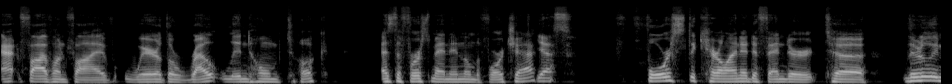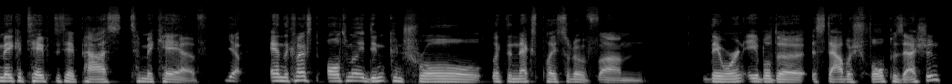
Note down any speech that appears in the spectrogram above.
at five on five where the route Lindholm took as the first man in on the forecheck Yes. forced the Carolina defender to literally make a tape to tape pass to Mikheyev. Yep. And the Canucks ultimately didn't control like the next play sort of um they weren't able to establish full possession.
